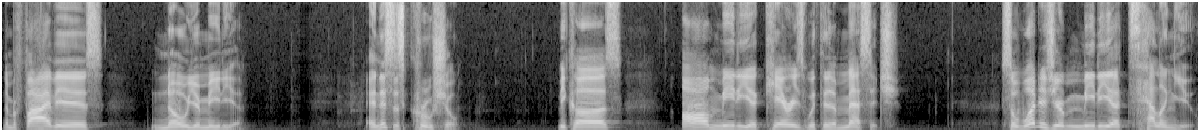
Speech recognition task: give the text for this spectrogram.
Number five is know your media. And this is crucial because all media carries with it a message. So, what is your media telling you?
